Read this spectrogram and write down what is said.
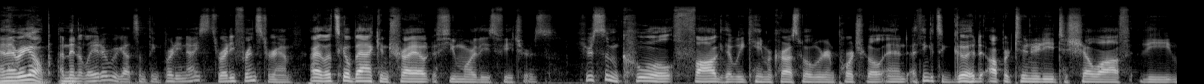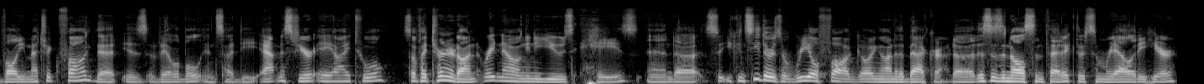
And there we go. A minute later, we got something pretty nice. It's ready for Instagram. All right, let's go back and try out a few more of these features. Here's some cool fog that we came across while we were in Portugal, and I think it's a good opportunity to show off the volumetric fog that is available inside the Atmosphere AI tool. So if I turn it on, right now I'm going to use haze, and uh, so you can see there's a real fog going on in the background. Uh, this isn't all synthetic, there's some reality here.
